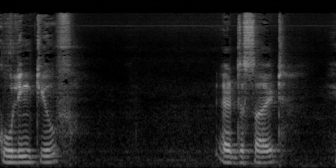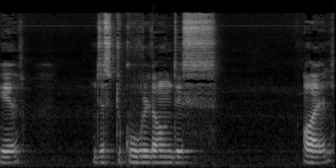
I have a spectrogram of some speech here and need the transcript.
cooling tube at the side here just to cool down this oil.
